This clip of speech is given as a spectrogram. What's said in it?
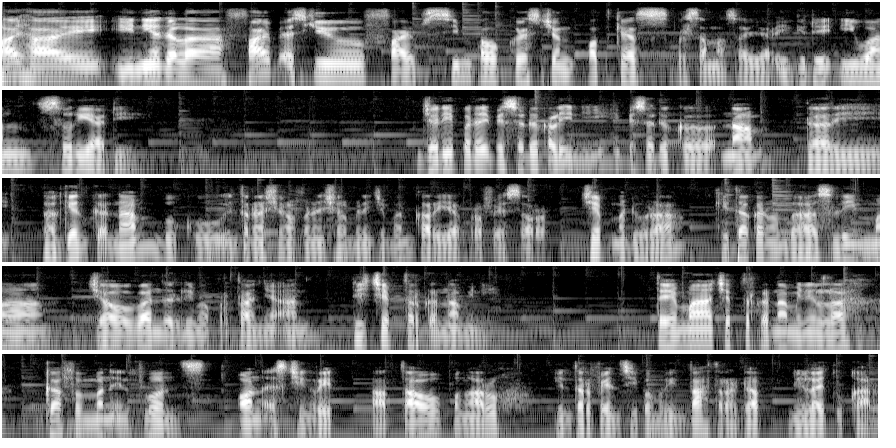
Hai hai, ini adalah 5SQ 5 Simple Question Podcast bersama saya IGD Iwan Suryadi. Jadi pada episode kali ini, episode ke-6 dari bagian ke-6 buku International Financial Management karya Profesor Jeb Madura, kita akan membahas 5 jawaban dari 5 pertanyaan di chapter ke-6 ini. Tema chapter ke-6 ini adalah Government Influence on Exchange Rate atau pengaruh intervensi pemerintah terhadap nilai tukar.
